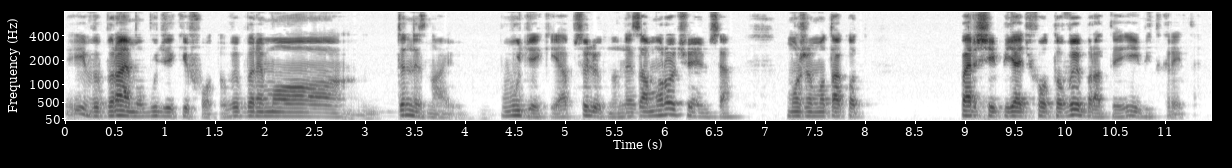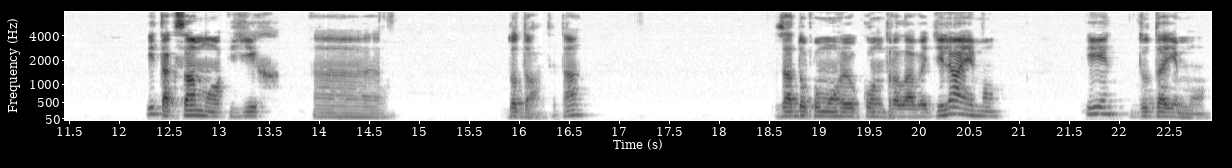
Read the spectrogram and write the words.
і вибираємо будь-які фото. Виберемо, де не знаю, будь-які, абсолютно не заморочуємося. Можемо так от перші 5 фото вибрати і відкрити. І так само їх е, додати. Так? За допомогою Ctrl виділяємо і додаємо.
